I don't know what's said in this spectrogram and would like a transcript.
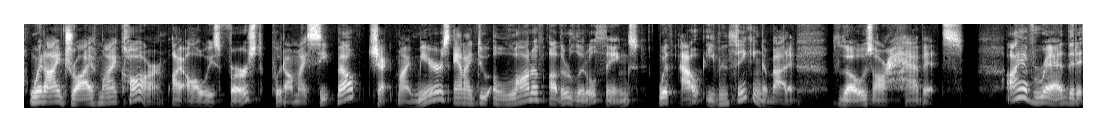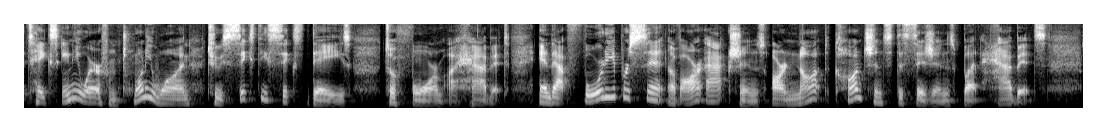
When I drive my car, I always first put on my seatbelt, check my mirrors, and I do a lot of other little things without even thinking about it. Those are habits. I have read that it takes anywhere from 21 to 66 days to form a habit, and that 40% of our actions are not conscious decisions but habits.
